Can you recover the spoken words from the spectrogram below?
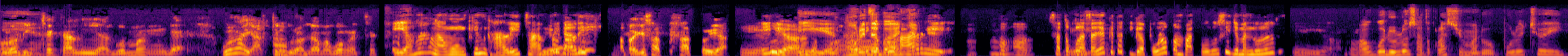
lo iya. dicek kali ya. Gue mah enggak. Gue nggak yakin guru agama gue ngecek. Iya lah, nggak mungkin kali. Capek Iya. kali. Apalagi satu-satu ya. Iya. Iya, 30 hari. muridnya 30 banyak hari. Hmm. Heeh. Satu kelas Iya. aja kita 30 apa 40 sih zaman dulu. Iya. Oh, gue dulu satu kelas cuma 20 cuy.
